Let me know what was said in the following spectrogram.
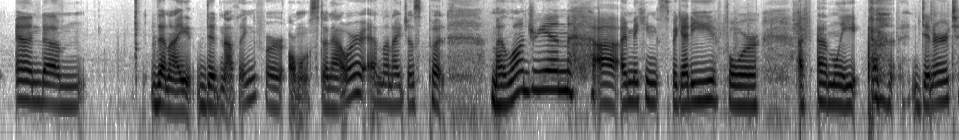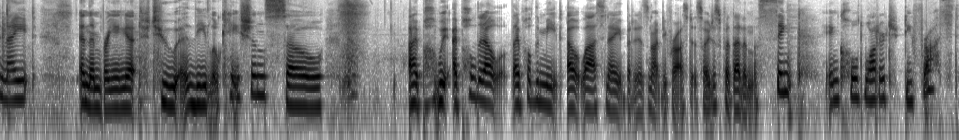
and um, then I did nothing for almost an hour, and then I just put my laundry in. Uh, I'm making spaghetti for a family dinner tonight and then bringing it to the location. So I, we, I pulled it out, I pulled the meat out last night, but it is not defrosted. So I just put that in the sink in cold water to defrost.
